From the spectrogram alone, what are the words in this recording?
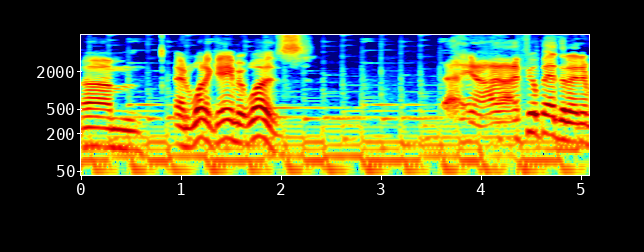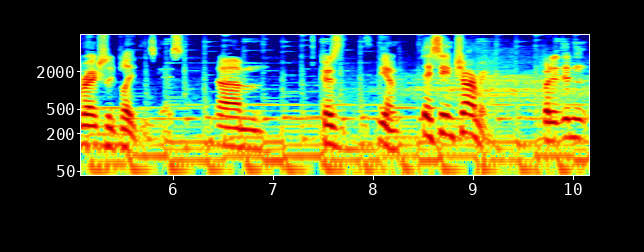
Um, and what a game it was! I, you know, I feel bad that I never actually played these guys, because you know they seem charming, but it didn't.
